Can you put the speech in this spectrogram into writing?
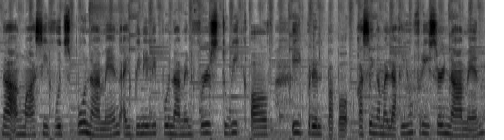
na ang mga seafoods po namin ay binili po namin first week of April pa po. Kasi nga malaki yung freezer namin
